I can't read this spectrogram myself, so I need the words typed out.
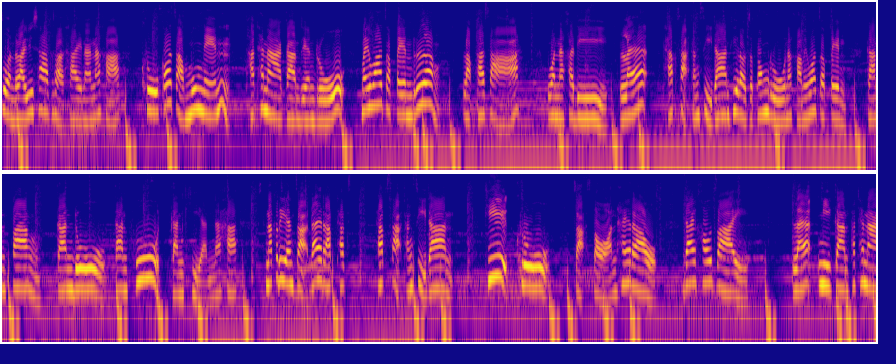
ส่วนรายวิชาภาษาไทยนั้นนะคะ ครูก็จะมุ่งเน้นพัฒนาการเรียนรู้ ไม่ว่าจะเป็นเรื่องหลักภาษา วรรณคดี และทักษะทั้ง 4 ด้านที่เราจะต้องรู้นะคะ ไม่ว่าจะเป็นการฟัง การดู การพูด การเขียนนะคะ นักเรียนจะได้รับทักษะทั้ง 4 ด้าน ที่ครูจะสอนให้เรา ได้เข้าใจ และมีการพัฒนา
